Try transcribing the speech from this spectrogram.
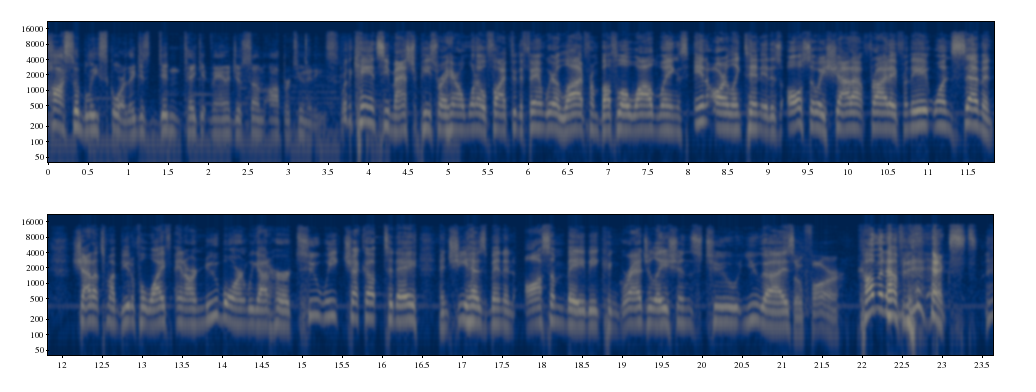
possibly score. They just didn't take advantage of some opportunities. We're the KNC masterpiece right here on 105 through the fan. We're live from Buffalo Wild Wings in Arlington. It is also a shout out Friday from the 817. Shout out to my beautiful wife and our newborn. We got her two week checkup today, and she has been an awesome baby. Congratulations to you guys. So far. Coming up next, and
